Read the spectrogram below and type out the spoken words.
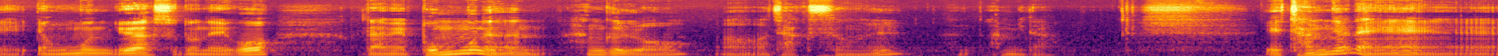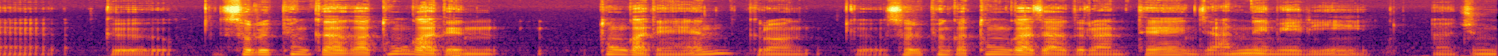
예, 영문 요약서도 내고 그 다음에 본문은 한글로 어, 작성을 합니다. 예, 작년에 그 서류 평가가 통과된 통과된 그런 그 서류 평가 통과자들한테 이제 안내 메일이 어, 중,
